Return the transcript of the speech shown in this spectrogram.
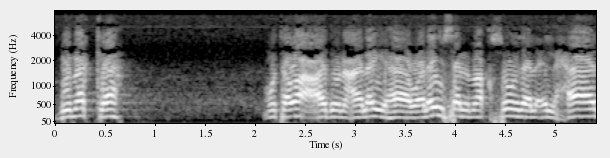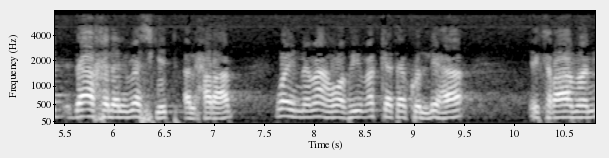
بمكة متوعد عليها وليس المقصود الإلحاد داخل المسجد الحرام وإنما هو في مكة كلها إكراما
